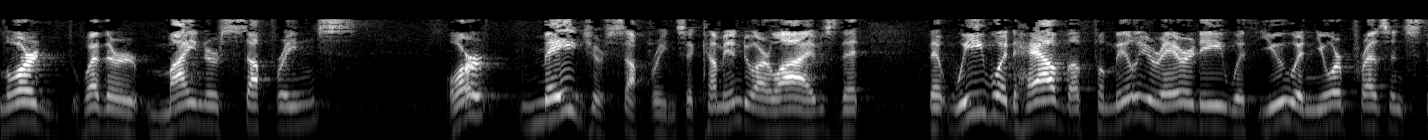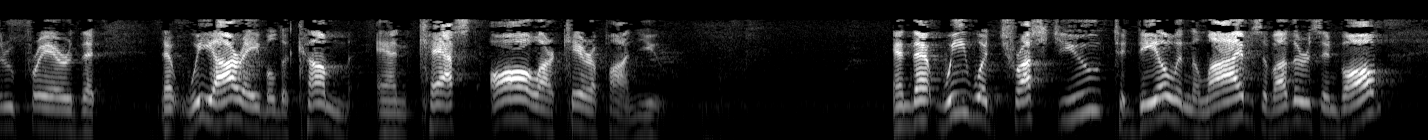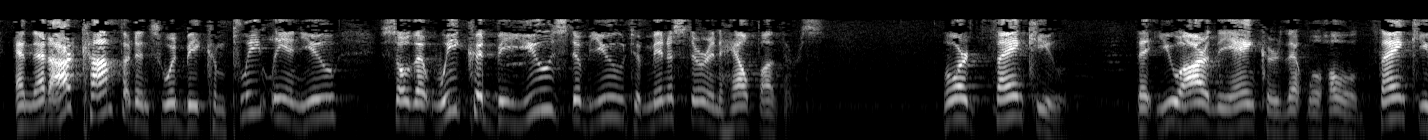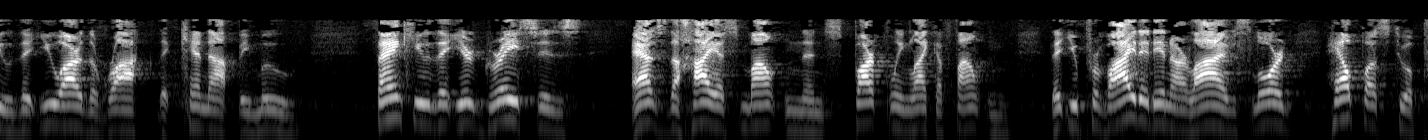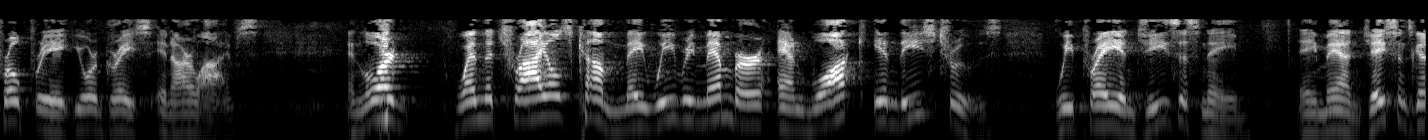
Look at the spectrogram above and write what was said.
Lord, whether minor sufferings or major sufferings that come into our lives, that, that we would have a familiarity with you and your presence through prayer, that, that we are able to come and cast all our care upon you. And that we would trust you to deal in the lives of others involved and that our confidence would be completely in you so that we could be used of you to minister and help others. Lord, thank you that you are the anchor that will hold. Thank you that you are the rock that cannot be moved. Thank you that your grace is as the highest mountain and sparkling like a fountain, that you provided in our lives. Lord, help us to appropriate your grace in our lives. And Lord, when the trials come, may we remember and walk in these truths. We pray in Jesus' name. Amen. Jason's going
